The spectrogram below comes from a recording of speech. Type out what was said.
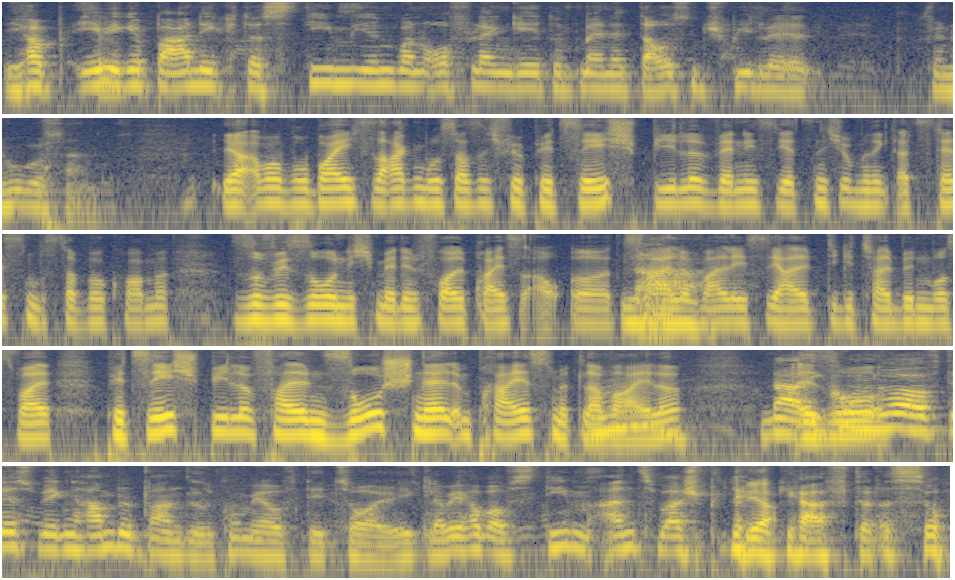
Ich habe ewige Panik, dass Steam irgendwann offline geht und meine 1000 Spiele für den Hugo sind. Ja, aber wobei ich sagen muss, dass ich für PC-Spiele, wenn ich sie jetzt nicht unbedingt als Testmuster bekomme, sowieso nicht mehr den Vollpreis äh, zahle, Na. weil ich sie halt digital binden muss. Weil PC-Spiele fallen so schnell im Preis mittlerweile. Na, ich Also- komme nur auf deswegen Humble Bundle, komme ich auf die Zahl. Ich glaube, ich habe auf Steam ein, zwei Spiele Ja. gekauft oder so.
